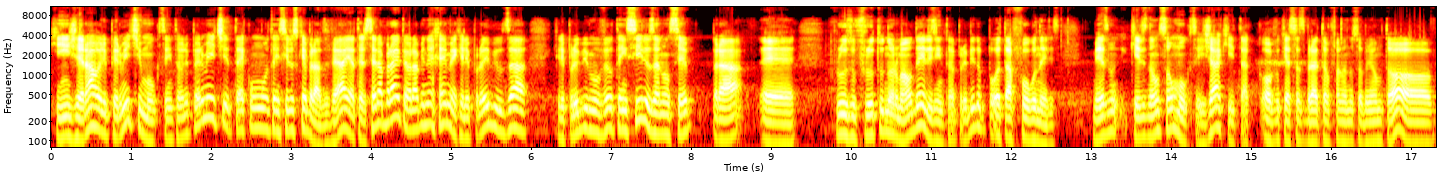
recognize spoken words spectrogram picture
que em geral ele permite muktzah, então ele permite até com utensílios quebrados. E a terceira braita é o Rabi Nehemia, que ele proíbe usar, que ele proíbe mover utensílios a não ser para é, o usufruto normal deles, então é proibido botar fogo neles, mesmo que eles não são muktzah. E já que tá óbvio que essas braitas estão falando sobre Yom Tov,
